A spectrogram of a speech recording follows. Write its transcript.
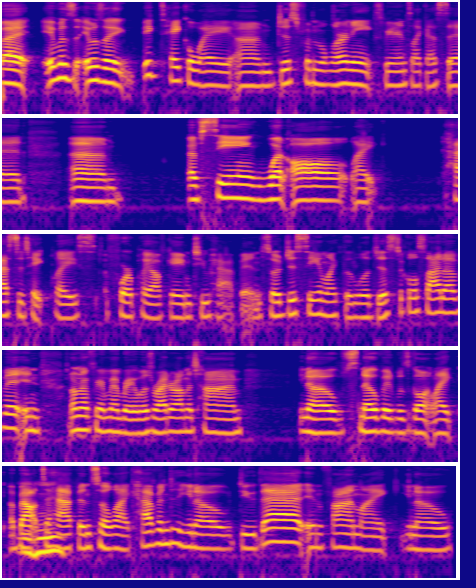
but it was it was a big takeaway um, just from the learning experience, like I said, um, of seeing what all like has to take place for a playoff game to happen. So just seeing like the logistical side of it, and I don't know if you remember, it was right around the time you know, Snowvid was going like about to happen. So like having to, you know, do that and find like, you know,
